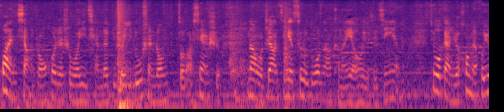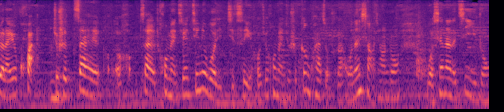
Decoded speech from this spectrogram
幻想中，或者是我以前的比如说 illusion 中走到现实，那我这样经历次数多了呢，可能也会有些经验嘛。就我感觉后面会越来越快，就是在呃后在后面经经历过几次以后，就后面就是更快走出来。我能想象中，我现在的记忆中，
